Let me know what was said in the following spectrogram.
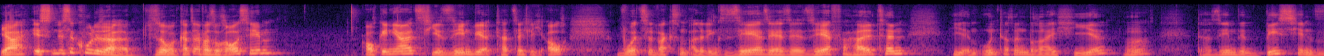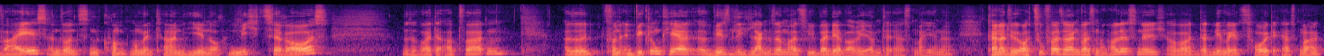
Ja, ist, ist eine coole Sache. So, kannst einfach so rausheben. Auch genial. Hier sehen wir tatsächlich auch Wurzelwachstum, allerdings sehr, sehr, sehr, sehr verhalten. Hier im unteren Bereich hier, ne? da sehen wir ein bisschen weiß. Ansonsten kommt momentan hier noch nichts heraus. Müssen wir weiter abwarten. Also von Entwicklung her äh, wesentlich langsamer als wie bei der Variante erstmal hier. Ne? Kann natürlich auch Zufall sein, weiß man alles nicht, aber das nehmen wir jetzt heute erstmal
